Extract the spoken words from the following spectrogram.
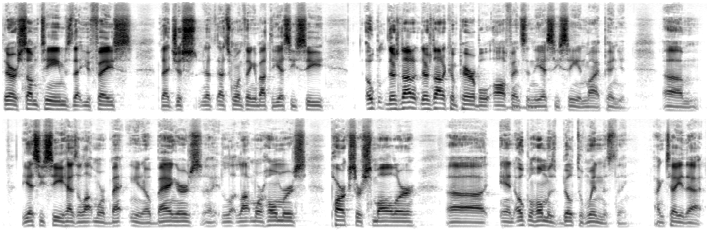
There are some teams that you face that just that, that's one thing about the SEC. There's not a, there's not a comparable offense in the SEC in my opinion. Um, the SEC has a lot more ba- you know bangers, a lot more homers. Parks are smaller, uh, and Oklahoma's built to win this thing. I can tell you that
